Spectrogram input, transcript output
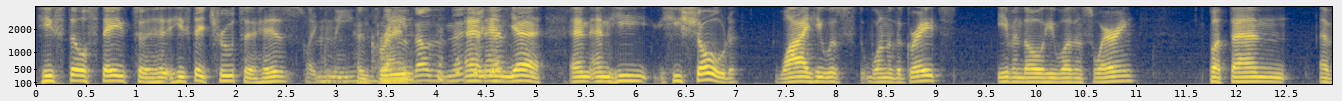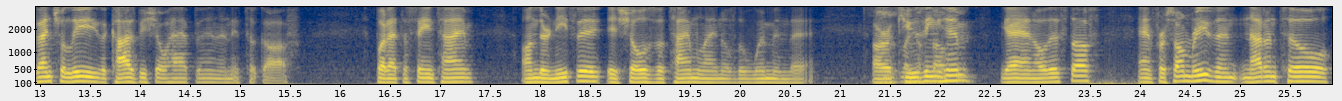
he still stayed to hi- he stayed true to his Like clean. His Clean. brand. That was his niche. I and and yeah, and and he he showed why he was one of the greats, even though he wasn't swearing. But then eventually the Cosby Show happened and it took off. But at the same time, underneath it, it shows the timeline of the women that are She was, like, accusing him, yeah, and all this stuff. And for some reason, not until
